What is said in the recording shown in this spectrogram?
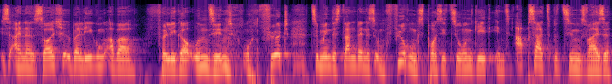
ist eine solche Überlegung aber völliger Unsinn und führt zumindest dann, wenn es um Führungspositionen geht, ins Abseits beziehungsweise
